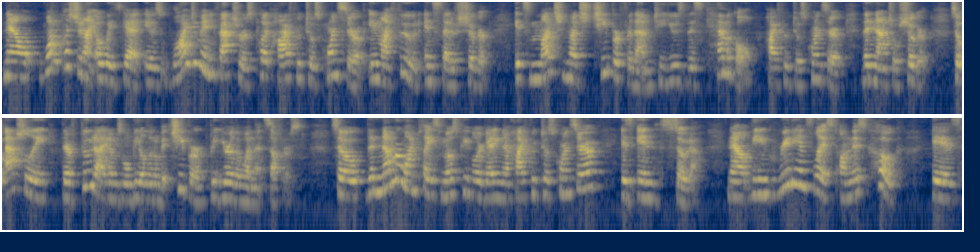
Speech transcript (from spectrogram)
Now, one question I always get is why do manufacturers put high fructose corn syrup in my food instead of sugar? It's much, much cheaper for them to use this chemical, high fructose corn syrup, than natural sugar. So actually, their food items will be a little bit cheaper, but you're the one that suffers. So the number one place most people are getting their high fructose corn syrup is in soda. Now the ingredients list on this Coke is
